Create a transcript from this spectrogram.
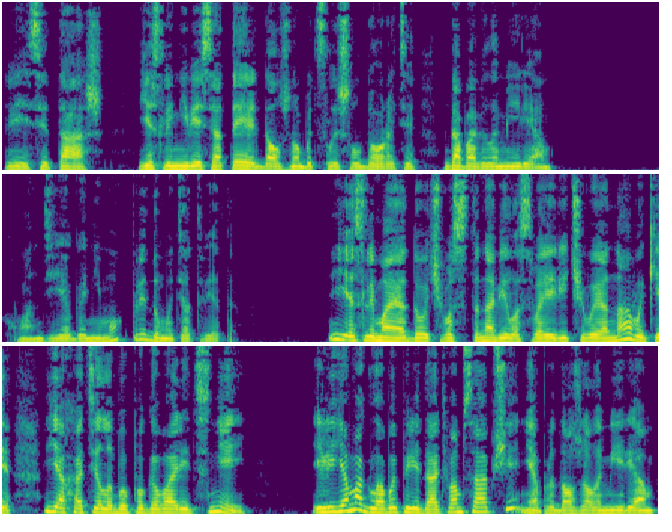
«Весь этаж, если не весь отель, должно быть, слышал Дороти», — добавила Мириам. Хуан Диего не мог придумать ответа. Если моя дочь восстановила свои речевые навыки, я хотела бы поговорить с ней. Или я могла бы передать вам сообщение, продолжала Мириам,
